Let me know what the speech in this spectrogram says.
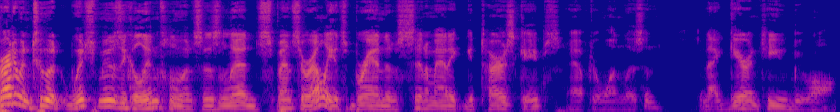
Try to intuit which musical influences led Spencer Elliott's brand of cinematic guitarscapes after one listen, and I guarantee you'd be wrong.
